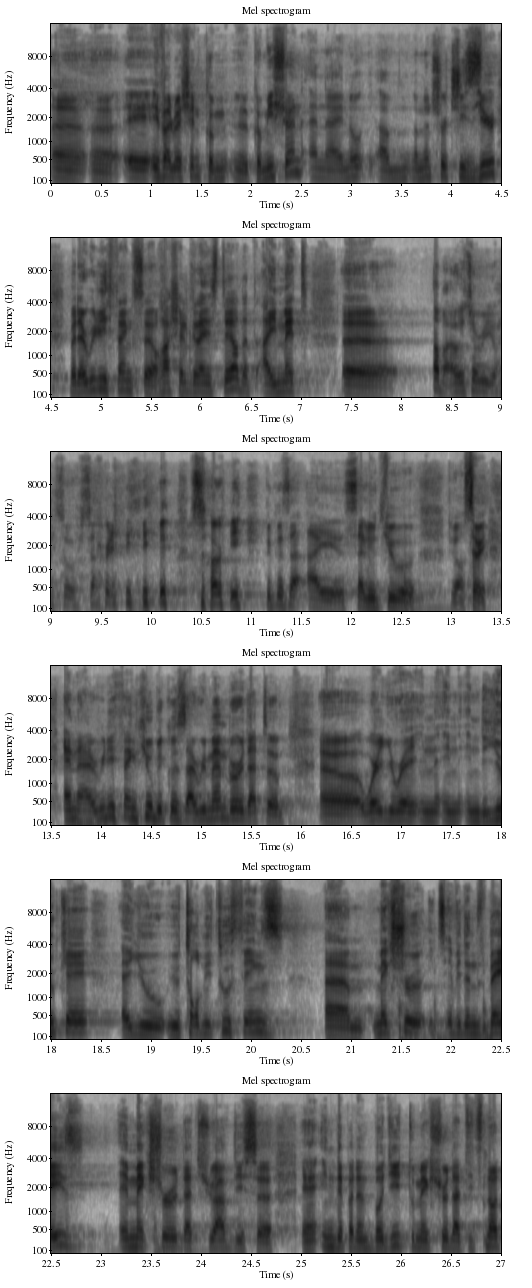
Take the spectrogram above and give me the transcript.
uh, uh, evaluation com uh, commission, and I know I'm, I'm, not sure she's here, but I really thank uh, Rachel Glennerster that I met Oh, but, oh, sorry, so sorry, sorry, because I, I salute you, know, sorry. And I really thank you because I remember that uh, uh, where you were in, in, in the UK, uh, you, you told me two things. Um, make sure it's evidence-based and make sure that you have this uh, uh, independent body to make sure that it's not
